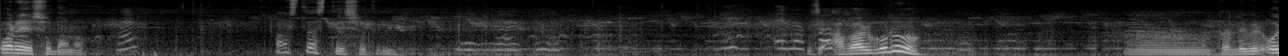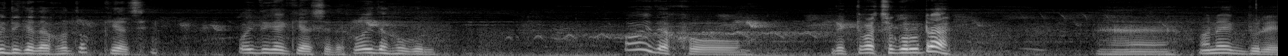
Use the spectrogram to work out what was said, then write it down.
পরে এসো হ্যাঁ আস্তে আস্তে এসো তুমি। এই আবার গরু? তাহলে এবার ওই দিকে দেখো তো কী আছে। ওই দিকে কী আছে দেখো ওই দেখো গরু। ওই দেখো দেখতে পাচ্ছ গরুটা? হ্যাঁ অনেক দূরে।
